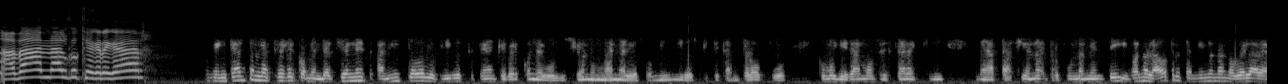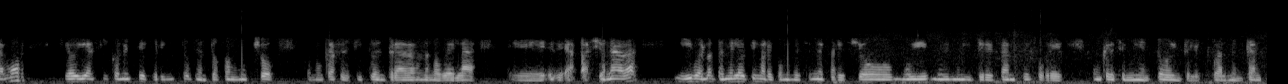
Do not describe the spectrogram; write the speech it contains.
Adán, ¿algo que agregar? Me encantan las tres recomendaciones. A mí todos los libros que tengan que ver con la evolución humana, los homínidos, Pitecantropo, cómo llegamos a estar aquí, me apasionan profundamente. Y bueno, la otra también una novela de amor, que hoy así con este grito se antoja mucho con un cafecito entrar a una novela eh, apasionada. Y bueno, también la última recomendación me pareció muy, muy, muy interesante sobre un crecimiento intelectual. Me encanta.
